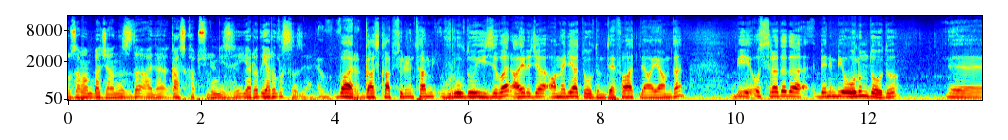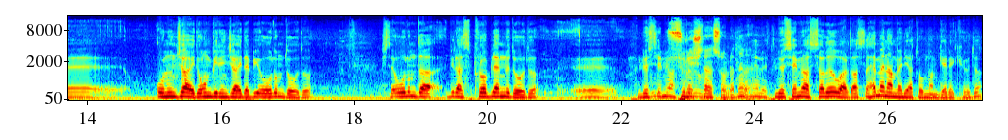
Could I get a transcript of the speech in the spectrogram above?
o zaman bacağınızda hala gaz kapsülünün izi yaralı yaralısınız yani. Var. Gaz kapsülünün tam vurulduğu izi var. Ayrıca ameliyat oldum defaatle ayağımdan. Bir o sırada da benim bir oğlum doğdu. Ee, 10. ayda 11. ayda bir oğlum doğdu. İşte oğlum da biraz problemli doğdu. Ee, lösemi hastalığı süreçten sonra değil mi? Evet, lösemi hastalığı vardı. Aslında hemen ameliyat olmam gerekiyordu.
